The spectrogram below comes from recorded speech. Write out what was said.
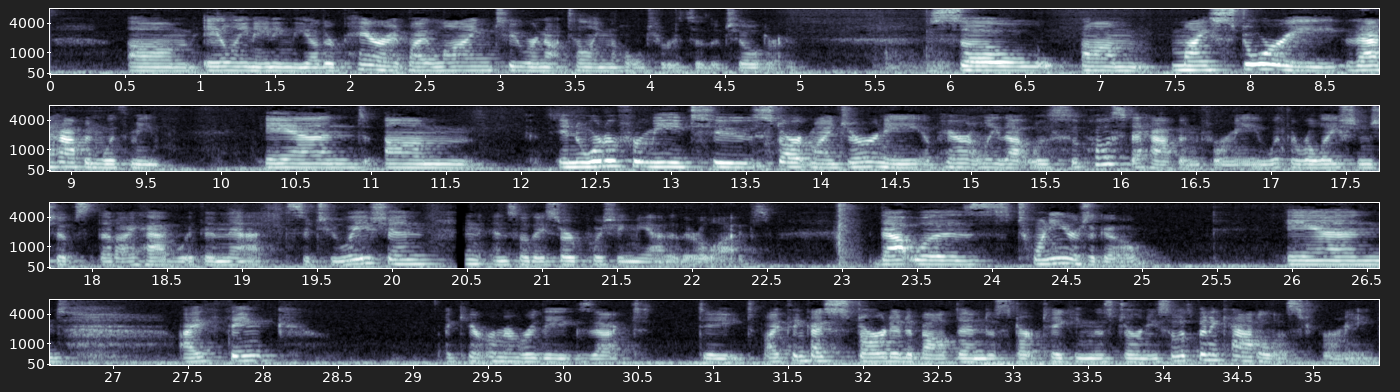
um, alienating the other parent by lying to or not telling the whole truth to the children. So, um, my story that happened with me, and um, in order for me to start my journey, apparently that was supposed to happen for me with the relationships that I had within that situation, and, and so they started pushing me out of their lives. That was 20 years ago, and I think I can't remember the exact date. I think I started about then to start taking this journey. So it's been a catalyst for me.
